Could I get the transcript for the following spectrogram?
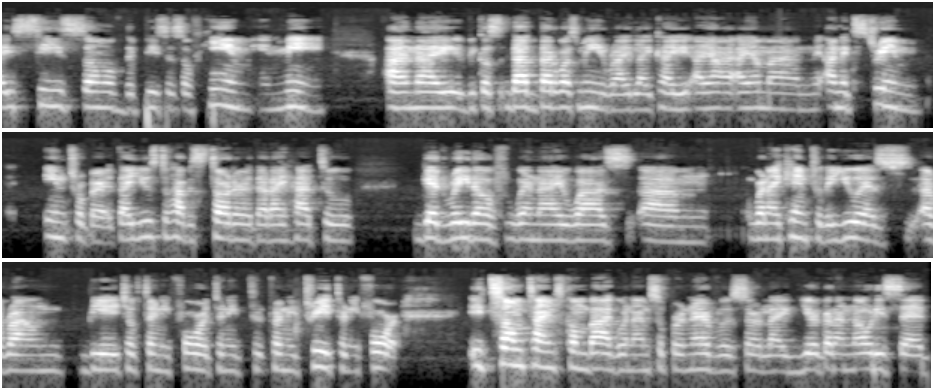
I see some of the pieces of him in me, and I because that that was me right like I I, I am an, an extreme introvert. I used to have a stutter that I had to get rid of when I was um, when I came to the US around the age of 24, 22, 23, 24. It sometimes come back when I'm super nervous or like you're gonna notice it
